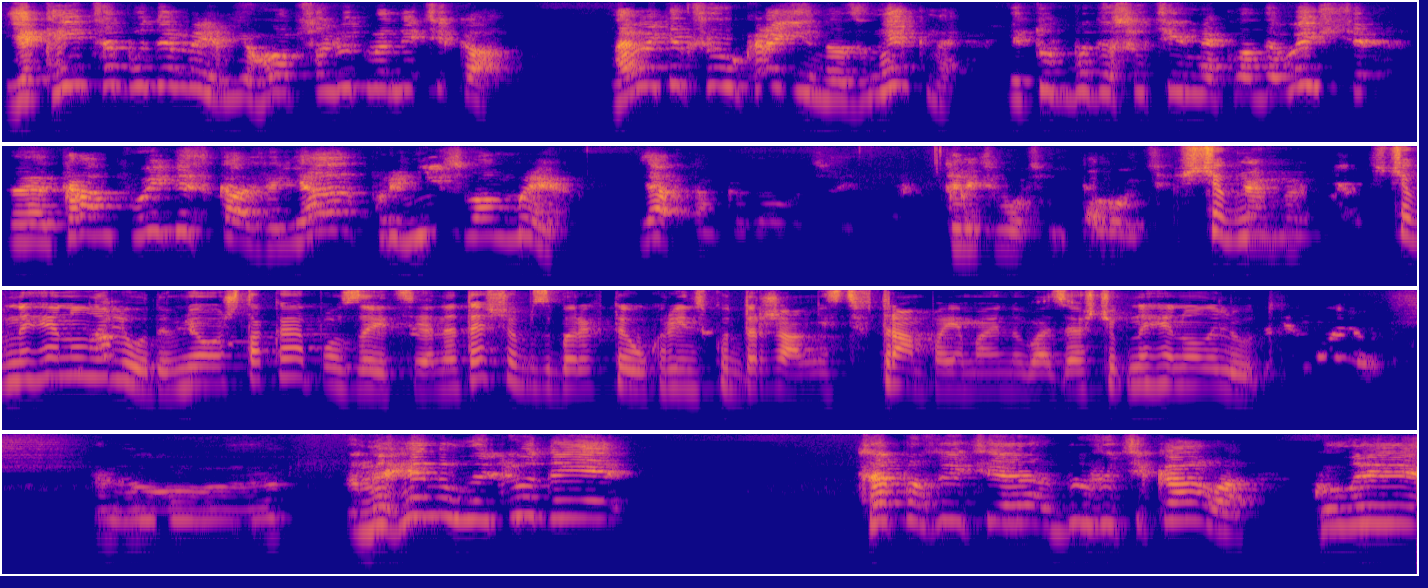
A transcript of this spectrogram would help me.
Який це буде мир? Його абсолютно не цікаво. Навіть якщо Україна зникне і тут буде суцільне кладовище, е, Трамп вийде і скаже: Я приніс вам мир. Як там казав оцей в 38 році? Щоб не щоб не гинули люди. В нього ж така позиція, не те, щоб зберегти українську державність в Трампа, я маю на увазі, а щоб не гинули люди. Е, Не гинули люди. Ця позиція дуже цікава, коли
